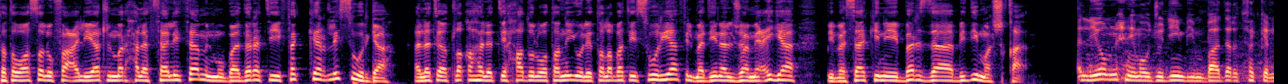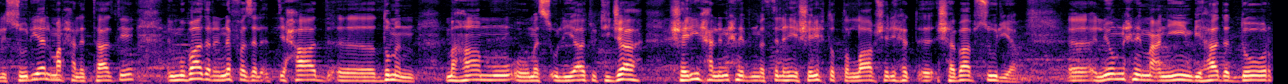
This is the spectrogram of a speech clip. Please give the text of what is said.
تتواصل فعاليات المرحلة الثالثة من مبادرة فكر لسوريا التي أطلقها الاتحاد الوطني لطلبة سوريا في المدينة الجامعية بمساكن برزة بدمشق. اليوم نحن موجودين بمبادرة فكر لسوريا المرحلة الثالثة. المبادرة اللي نفذ الاتحاد آه، ضمن مهامه ومسؤولياته تجاه شريحة اللي نحن بنمثلها هي شريحة الطلاب شريحة آه، شباب سوريا. آه، اليوم نحن معنيين بهذا الدور.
